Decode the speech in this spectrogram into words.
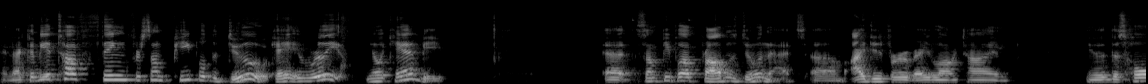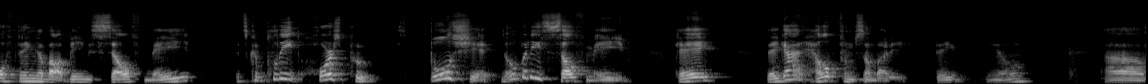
and that could be a tough thing for some people to do. Okay, it really, you know, it can be. Uh, some people have problems doing that. Um, I did for a very long time. You know, this whole thing about being self-made it's complete horse poop. It's bullshit. Nobody's self-made. Okay, they got help from somebody. They, you know, uh,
